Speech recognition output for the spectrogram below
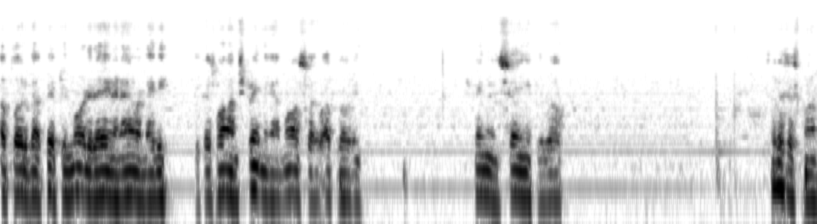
upload about 50 more today in an hour maybe. Because while I'm streaming, I'm also uploading. Streaming and singing, if you will. So this is fun.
